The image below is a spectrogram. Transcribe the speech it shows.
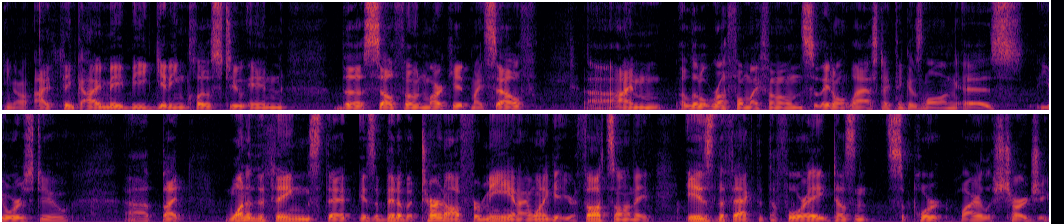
you know I think I may be getting close to in the cell phone market myself. Uh, I'm a little rough on my phones, so they don't last, I think, as long as yours do. Uh, but one of the things that is a bit of a turnoff for me, and I want to get your thoughts on it, is the fact that the 4A doesn't support wireless charging.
